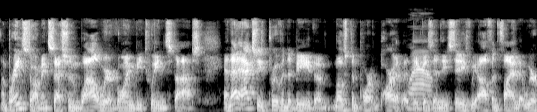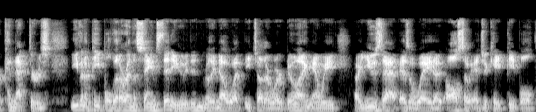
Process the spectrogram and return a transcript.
a brainstorming session while we're going between stops. And that actually has proven to be the most important part of it wow. because in these cities, we often find that we're connectors, even of people that are in the same city who didn't really know what each other were doing. And we uh, use that as a way to also educate people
